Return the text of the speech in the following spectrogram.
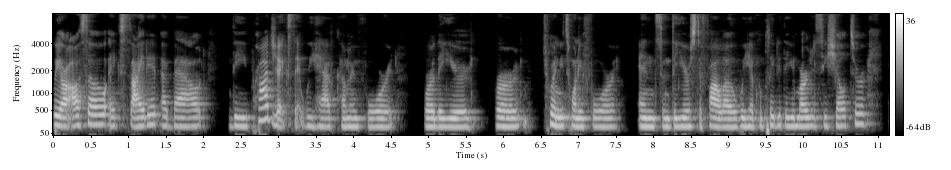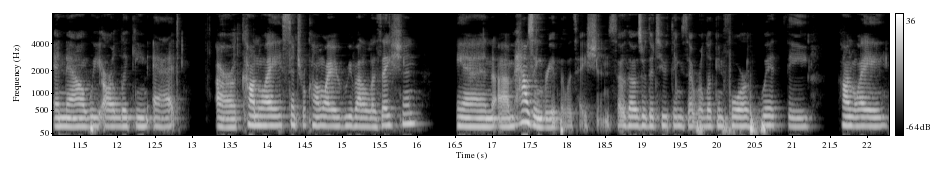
We are also excited about the projects that we have coming forward for the year for 2024 and some the years to follow. We have completed the emergency shelter, and now we are looking at our Conway Central Conway revitalization and um, housing rehabilitation. So those are the two things that we're looking for with the Conway,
